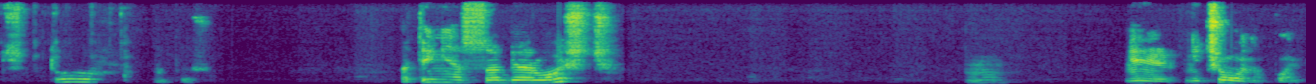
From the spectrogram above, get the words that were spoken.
Что напишу? А ты не соберешь? А. Не, ничего не понял.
